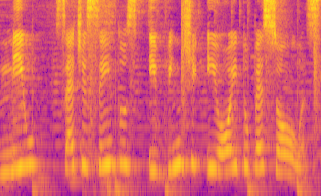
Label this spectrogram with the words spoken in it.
1.728 pessoas,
